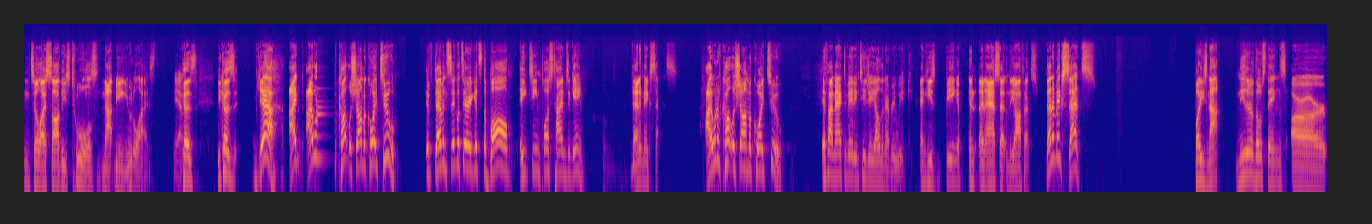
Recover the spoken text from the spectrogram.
until i saw these tools not being utilized. Yeah. Because because yeah i i would have cut LeSean McCoy too if devin singletary gets the ball 18 plus times a game. Then it makes sense. I would have cut LeSean McCoy too if I'm activating TJ Yeldon every week and he's being a, an, an asset in the offense, then it makes sense. But he's not. Neither of those things are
